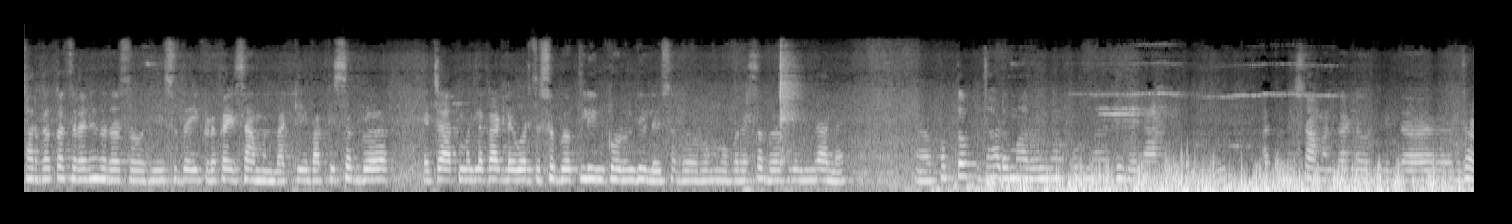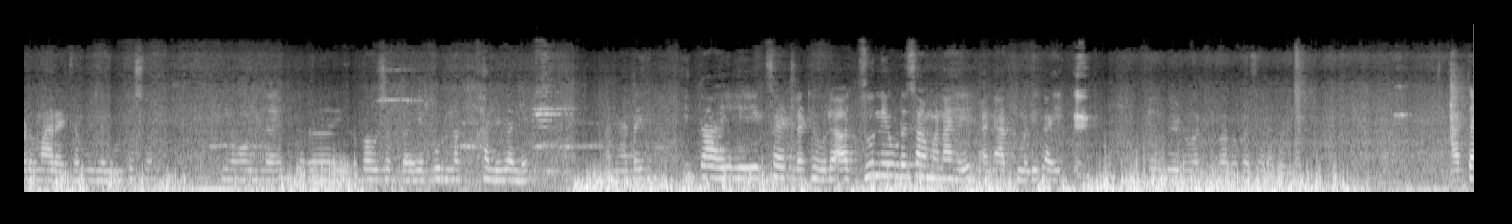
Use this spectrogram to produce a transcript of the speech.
सारखा कचरा निघत असं हे सुद्धा इकडं काही सामान बाकी आहे. बाकी सगळं याच्या आतमधलं काढल्यावरचं सगळं क्लीन करून दिलंय. सगळं रूम वगैरे सगळं क्लीन झालंय. आहे फक्त झाडू मारून पूर्ण दिलेलं आहे. अजून सामान काढल्यावरती एकदा झाडू मारायचं म्हणजे मग कसं होऊन जाईल. तर इकडं पाहू शकता हे पूर्ण खाली झाले आता इथं आहे हे एक साईडला ठेवलं. अजून एवढं सामान आहे आणि आतमध्ये काही बेडवरती बघा बसायला पडलं. आता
